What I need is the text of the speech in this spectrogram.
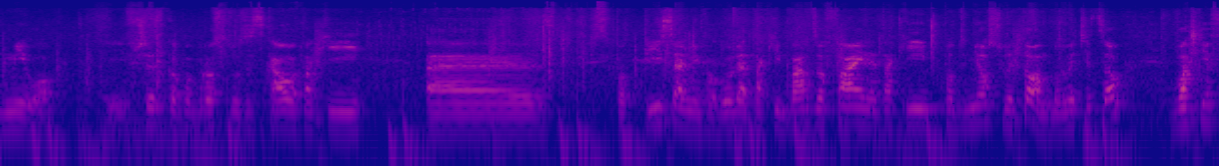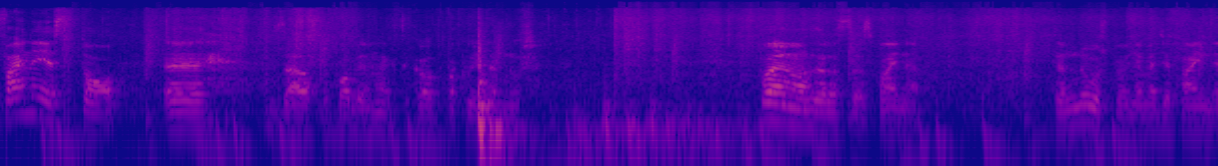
miło. I wszystko po prostu zyskało taki e, z podpisem i w ogóle taki bardzo fajny, taki podniosły ton, bo wiecie co? Właśnie fajne jest to, e, zaraz to powiem, jak tylko odpakuję ten nóż. Powiem wam zaraz co jest fajne. Ten nóż pewnie będzie fajny.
